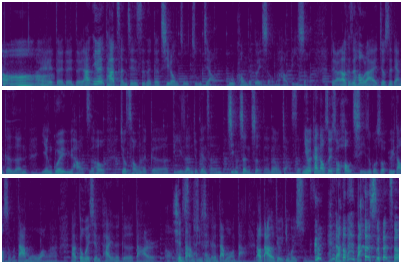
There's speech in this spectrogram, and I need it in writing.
哦，哎，对对对，然后因为他曾经是那个七龙珠主角悟空的对手嘛，好敌手，对啊，然后可是后来就是两个人言归于好之后，就从那个敌人就变成竞争者的那种角色，你会看到，所以说后期如果说遇到什么大魔王啊，他都会先派那个达尔哦，先上去先跟大魔王打，然后达尔就一定会输，然后达尔输了之后。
